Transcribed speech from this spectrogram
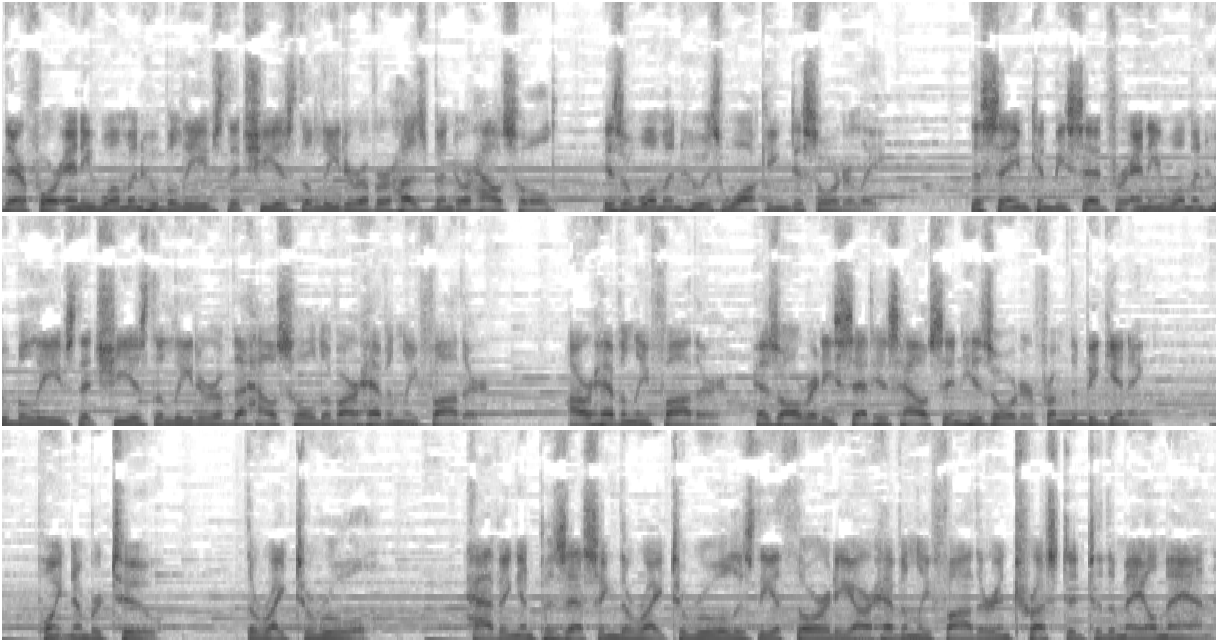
Therefore any woman who believes that she is the leader of her husband or household is a woman who is walking disorderly. The same can be said for any woman who believes that she is the leader of the household of our Heavenly Father. Our Heavenly Father has already set his house in his order from the beginning. Point number two, the right to rule. Having and possessing the right to rule is the authority our Heavenly Father entrusted to the male man.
